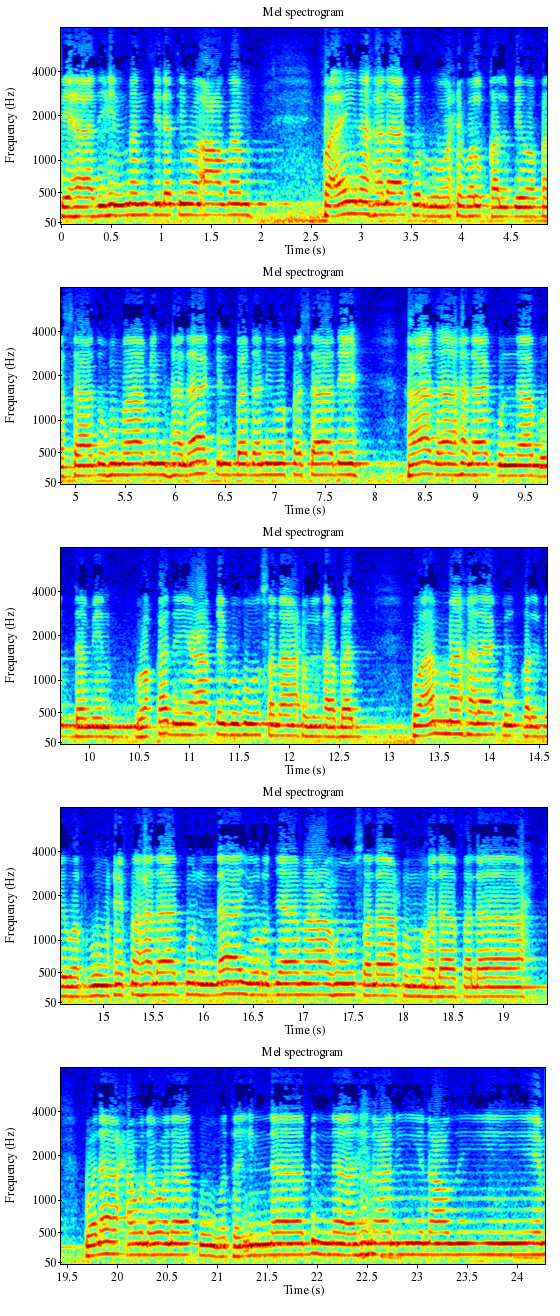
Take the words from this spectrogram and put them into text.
بهذه المنزلة وأعظم. فأين هلاك الروح والقلب وفسادهما من هلاك البدن وفساده؟ هذا هلاك لا بد منه وقد يعقبه صلاح الأبد. وأما هلاك القلب والروح فهلاك لا يرجى معه صلاح ولا فلاح. ولا حول ولا قوة إلا بالله العلي العظيم.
